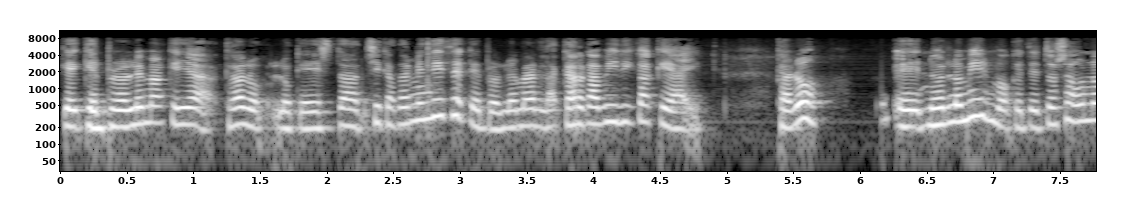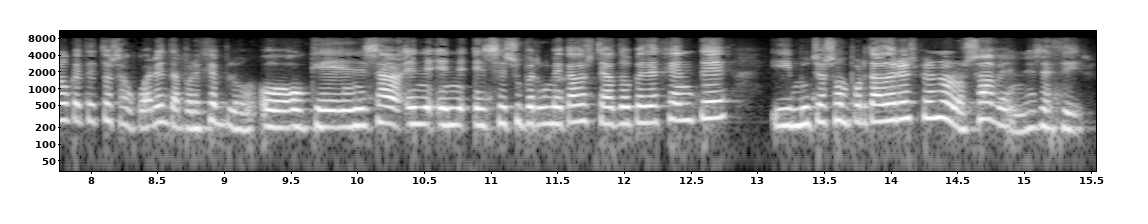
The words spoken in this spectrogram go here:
que, que el problema que ya, claro, lo que esta chica también dice, que el problema es la carga vírica que hay. Claro, eh, no es lo mismo que te tosa uno que te tosan 40, por ejemplo, o, que en, esa, en, en ese supermercado esté a tope de gente y muchos son portadores pero no lo saben, es decir.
